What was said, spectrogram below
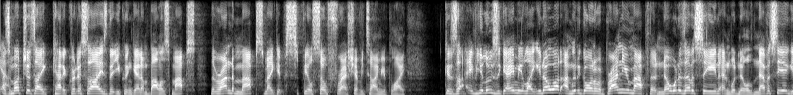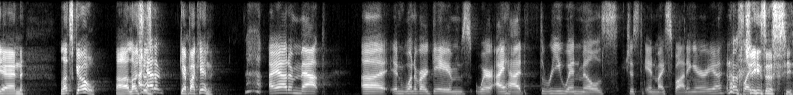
As much as I kind of criticize that you can get unbalanced maps, the random maps make it feel so fresh every time you play. Because if you lose a game, you're like, you know what? I'm going to go onto a brand new map that no one has ever seen and would will never see again. Let's go. Uh, let's just a- get back in. I had a map uh, in one of our games where I had three windmills just in my spawning area, and I was like, Jesus, it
